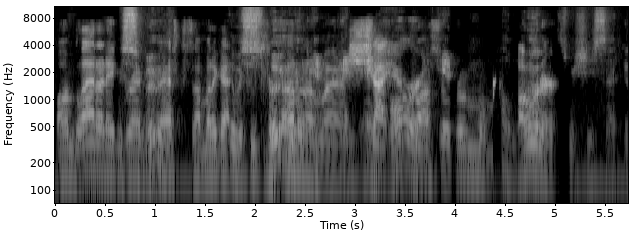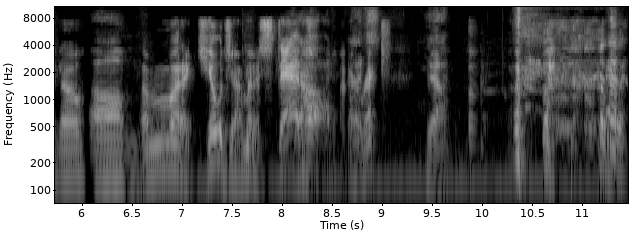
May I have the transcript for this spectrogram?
Well, I'm glad I didn't grab your ass because I might have got It was too smooth turned on and I and- and- have and shot you across the room with my Oh, wow, boner. That's what she said. You know, Um, I might have killed you. I might have stabbed God, you. I reckon. yeah. but,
